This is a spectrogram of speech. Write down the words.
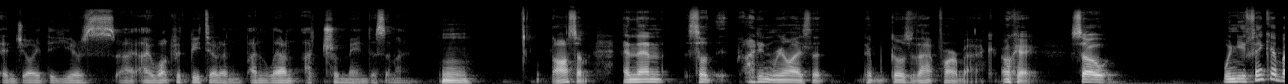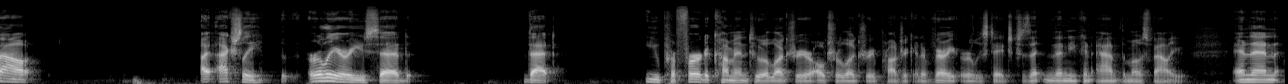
enjoyed the years I, I, worked with Peter and, and learned a tremendous amount. Mm. Awesome. And then, so I didn't realize that it goes that far back. Okay. So when you think about, I, actually, earlier you said that you prefer to come into a luxury or ultra luxury project at a very early stage because then you can add the most value. And then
